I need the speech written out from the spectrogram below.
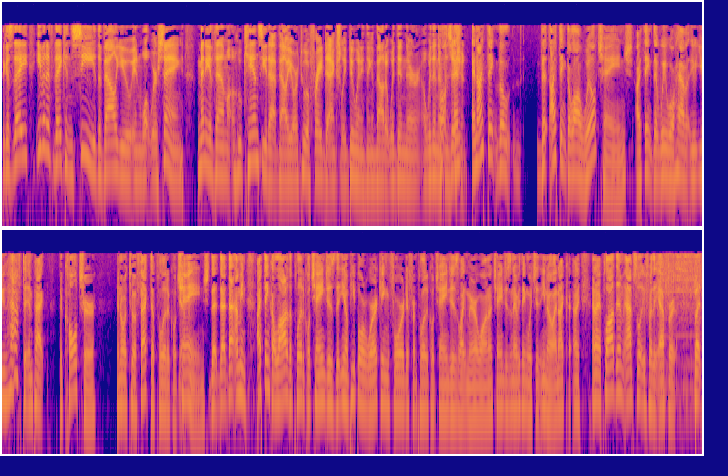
because they even if they can see the value in what we're saying, many of them who can see that value are too afraid to actually do anything about it within their uh, within their well, position. And, and I think the, the I think the law will change. I think that we will have you, you have to impact the culture in order to affect a political change. Yeah. That, that that I mean, I think a lot of the political changes that you know people are working for different political changes like marijuana changes and everything, which is you know, and I, I and I applaud them absolutely for the effort. But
